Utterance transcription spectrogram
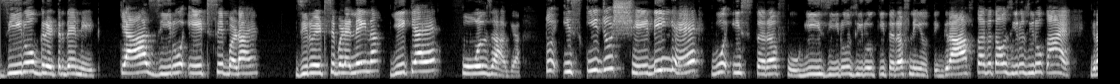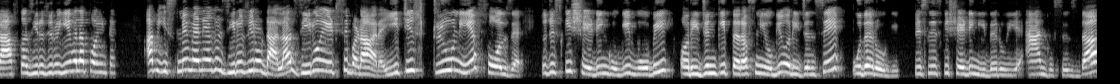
zero greater than eight क्या ज़ीरो एट से बड़ा है? ज़ीरो एट से बड़ा नहीं ना, ये क्या है? फोल्स आ गया। तो इसकी जो शेडिंग है, वो इस तरफ़ होगी। ज़ीरो ज़ीरो की तरफ़ नहीं होती। ग्राफ का बताओ ज़ीरो ज़ीरो कहाँ है? ग्राफ का ज़ीरो ज़ीरो ये वाला पॉइंट है। अब इसमें मैंने अगर ज़ीरो ज़ीरो डाला ज़ीरो एट से बड़ा आ रहा है। ये चीज़ ट्रू नहीं है फॉल्स है। तो जिसकी शेडिंग होगी वो भी ओरिजिन की तरफ़ नहीं होगी ओरिजिन से उधर होगी। तो इसलिए इसकी शेडिंग इधर हुई है। And this is the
